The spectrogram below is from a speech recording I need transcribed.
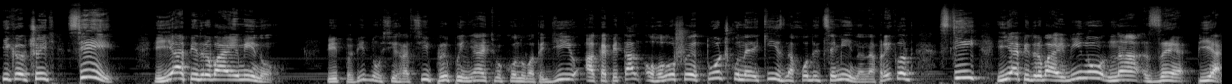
і кричить: Сій! Я підриваю міну! Відповідно, усі гравці припиняють виконувати дію, а капітан оголошує точку, на якій знаходиться міна. Наприклад, стій, я підриваю міну на З5.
